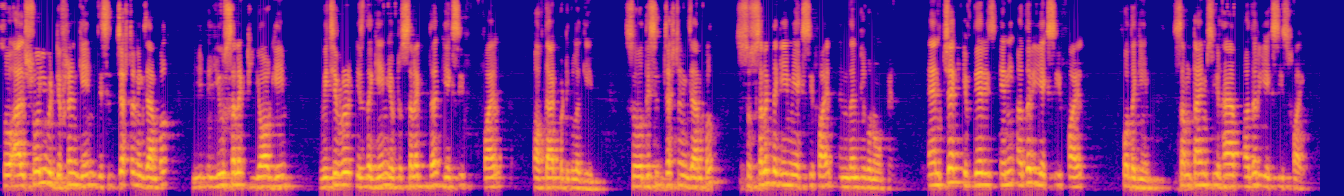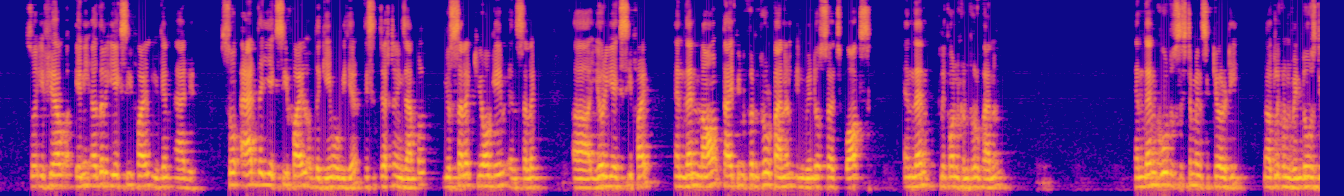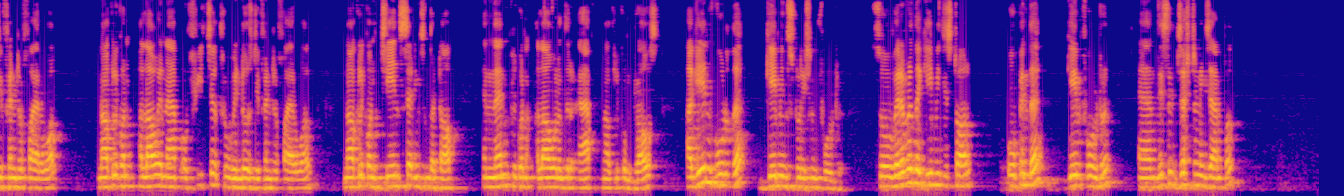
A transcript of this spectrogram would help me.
So i'll show you a different game. This is just an example. You, you select your game. Whichever is the game you have to select the exe file of that particular game. So this is just an example. So select the game exe file and then click on open. And check if there is any other exe file for the game. Sometimes you have other exe file. So if you have any other exe file you can add it. So add the exe file of the game over here. This is just an example. You select your game and select uh, your exe file. And then now type in control panel in windows search box and then click on control panel. And then go to system and security. Now click on windows defender firewall. Now click on allow an app or feature through windows defender firewall. Now click on change settings on the top and then click on allow another app. Now click on browse. Again go to the game installation folder. So wherever the game is installed open the game folder. And this is just an example.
